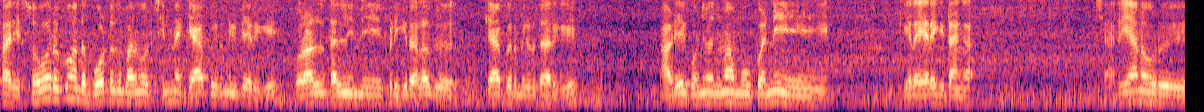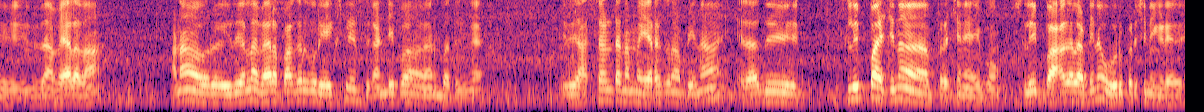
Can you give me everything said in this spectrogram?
சாரி சுவருக்கும் அந்த போட்டுக்கும் பாருங்கள் ஒரு சின்ன கேப் இருந்துக்கிட்டே இருக்குது ஒரு ஆள் தள்ளி நீ பிடிக்கிற அளவுக்கு கேப் இருந்துக்கிட்டு தான் இருக்குது அப்படியே கொஞ்சம் கொஞ்சமாக மூவ் பண்ணி கீழே இறக்கிட்டாங்க. சரியான ஒரு இதுதான் வேலை தான் ஆனால் ஒரு இதெல்லாம் வேலை பார்க்குறதுக்கு ஒரு எக்ஸ்பீரியன்ஸ் கண்டிப்பாக வேணும் பார்த்துக்குங்க. இது அசால்ட்டாக நம்ம இறக்குறோம் அப்படின்னா ஏதாவது ஸ்லிப் ஆச்சுன்னா பிரச்சனை ஆகிப்போம் ஸ்லிப் ஆகலை அப்படின்னா ஒரு பிரச்சனையும் கிடையாது.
